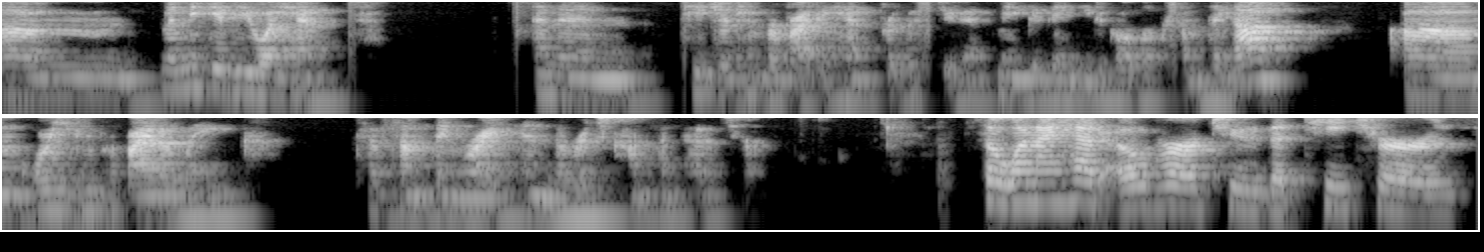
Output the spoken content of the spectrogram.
Um, let me give you a hint. And then teacher can provide a hint for the student. Maybe they need to go look something up, um, or you can provide a link to something right in the rich content editor. So when I head over to the teacher's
